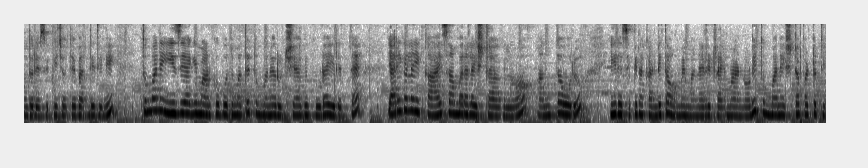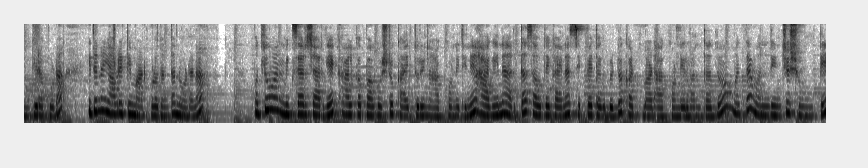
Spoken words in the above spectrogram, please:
ಒಂದು ರೆಸಿಪಿ ಜೊತೆ ಬಂದಿದ್ದೀನಿ. ತುಂಬಾ ಈಸಿಯಾಗಿ ಮಾಡ್ಕೋಬೋದು ಮತ್ತು ತುಂಬಾ ರುಚಿಯಾಗಿ ಕೂಡ ಇರುತ್ತೆ. ಯಾರಿಗೆಲ್ಲ ಈ ಕಾಯಿ ಸಾಂಬಾರೆಲ್ಲ ಇಷ್ಟ ಆಗಲ್ವೋ ಅಂಥವರು ಈ ರೆಸಿಪಿನ ಖಂಡಿತ ಒಮ್ಮೆ ಮನೆಯಲ್ಲಿ ಟ್ರೈ ಮಾಡಿ ನೋಡಿ. ತುಂಬಾ ಇಷ್ಟಪಟ್ಟು ತಿಂತೀರ ಕೂಡ. ಇದನ್ನು ಯಾವ ರೀತಿ ಮಾಡ್ಕೊಳ್ಳೋದಂತ ನೋಡೋಣ. ಮೊದಲು ಒಂದು ಮಿಕ್ಸರ್ ಜಾರ್ಗೆ ಕಾಲು ಕಪ್ ಆಗುವಷ್ಟು ಕಾಯಿ ತುರಿನ ಹಾಕ್ಕೊಂಡಿದ್ದೀನಿ. ಹಾಗೆಯೇ ಅರ್ಧ ಸೌತೆಕಾಯಿನ ಸಿಪ್ಪೆ ತೆಗೆದುಬಿಟ್ಟು ಕಟ್ ಮಾಡಿ ಹಾಕ್ಕೊಂಡಿರುವಂಥದ್ದು. ಮತ್ತು ಒಂದು ಇಂಚು ಶುಂಠಿ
